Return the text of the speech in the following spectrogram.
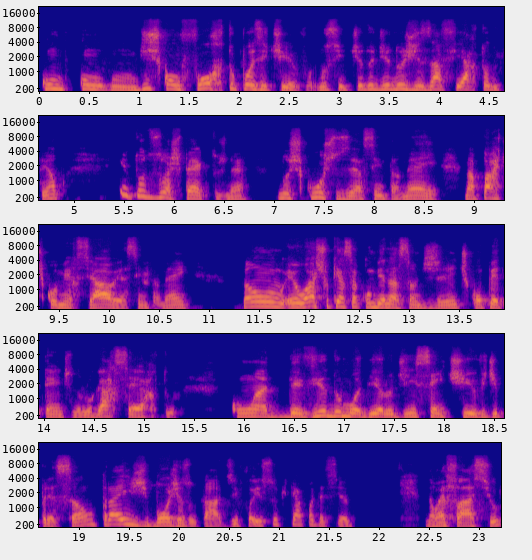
com, com um desconforto positivo, no sentido de nos desafiar todo o tempo, em todos os aspectos, né? Nos custos é assim também, na parte comercial é assim também. Então, eu acho que essa combinação de gente competente no lugar certo, com o devido modelo de incentivo e de pressão, traz bons resultados. E foi isso que tem acontecido. Não é fácil,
